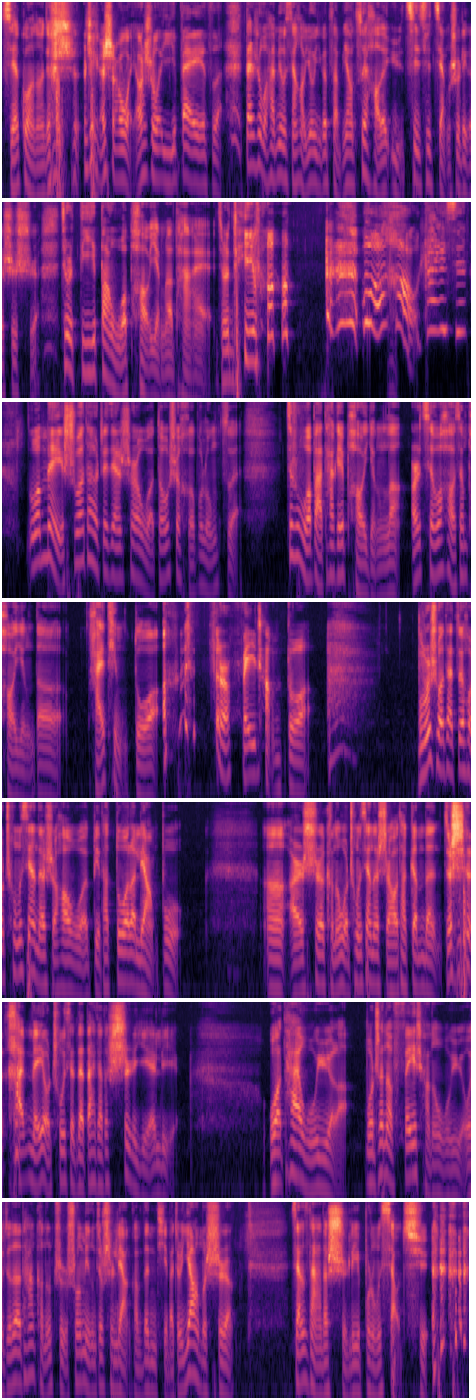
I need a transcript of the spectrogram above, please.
结果呢，就是 这个事儿我要说一辈子，但是我还没有想好用一个怎么样最好的语气去讲述这个事实。就是第一棒我跑赢了他，哎，就是第一棒，我好开心。我每说到这件事儿，我都是合不拢嘴。就是我把他给跑赢了，而且我好像跑赢的还挺多，字儿非常多。不是说在最后冲线的时候我比他多了两步，嗯，而是可能我冲线的时候他根本就是还没有出现在大家的视野里。我太无语了，我真的非常的无语。我觉得他可能只说明就是两个问题吧，就要么是姜思达的实力不容小觑，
